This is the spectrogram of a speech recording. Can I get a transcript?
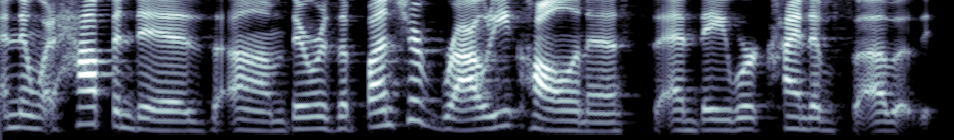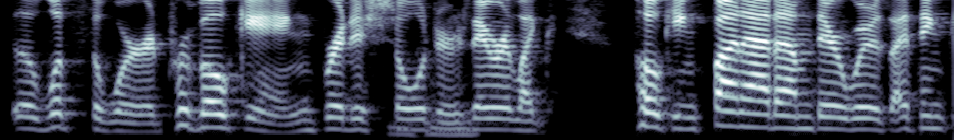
And then what happened is um, there was a bunch of rowdy colonists, and they were kind of uh, uh what's the word provoking British soldiers. Mm-hmm. They were like poking fun at them. There was I think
